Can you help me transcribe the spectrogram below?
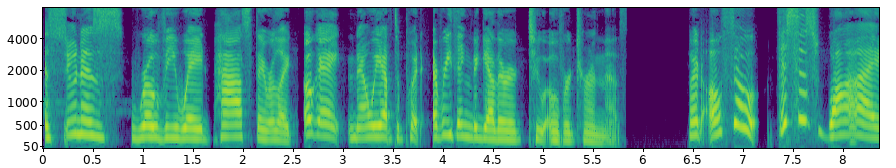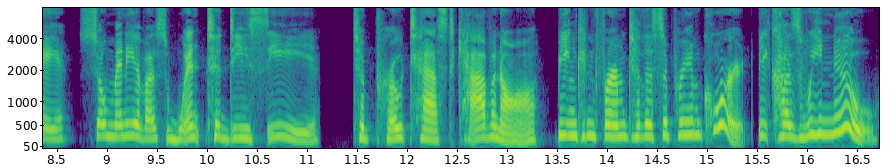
As soon as Roe v. Wade passed, they were like, okay, now we have to put everything together to overturn this. But also, this is why so many of us went to DC to protest Kavanaugh being confirmed to the Supreme Court because we knew,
